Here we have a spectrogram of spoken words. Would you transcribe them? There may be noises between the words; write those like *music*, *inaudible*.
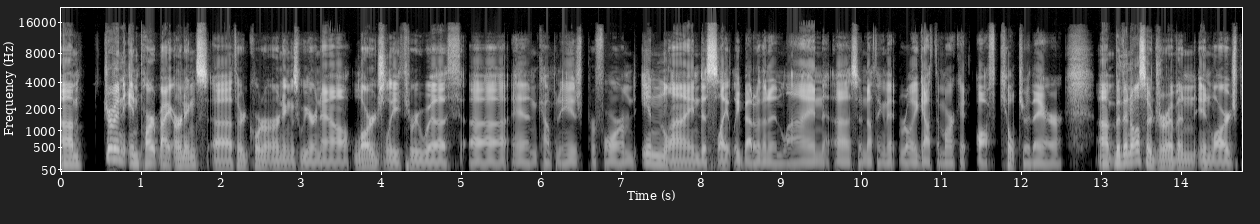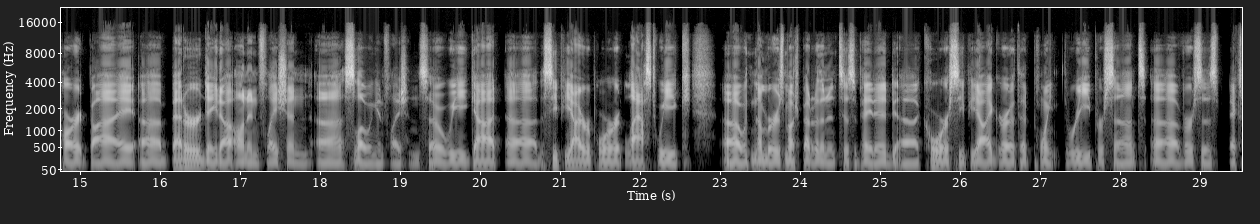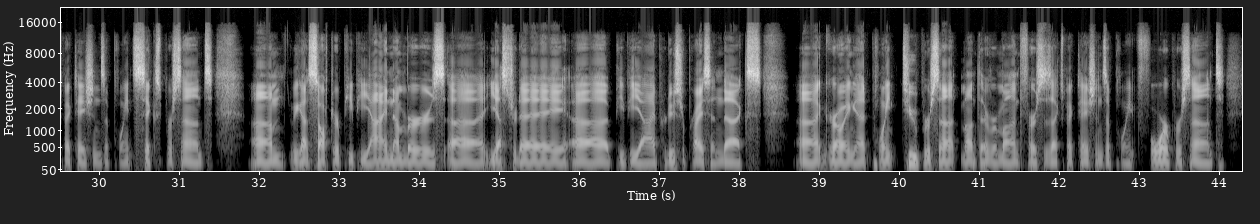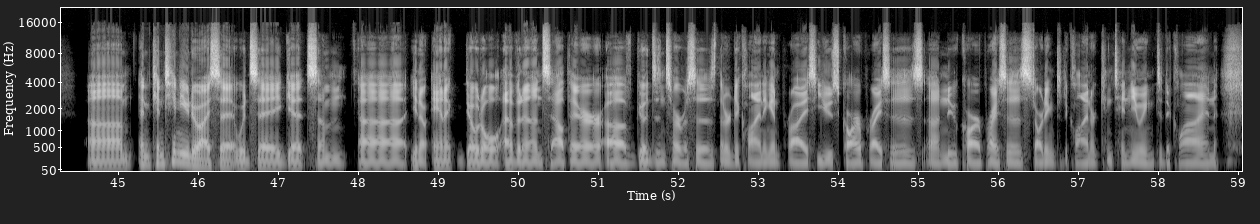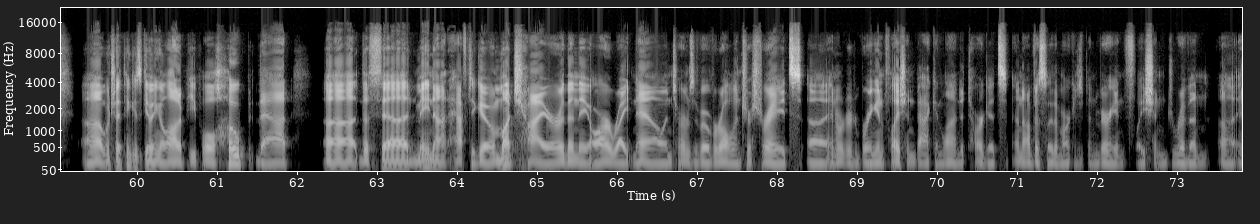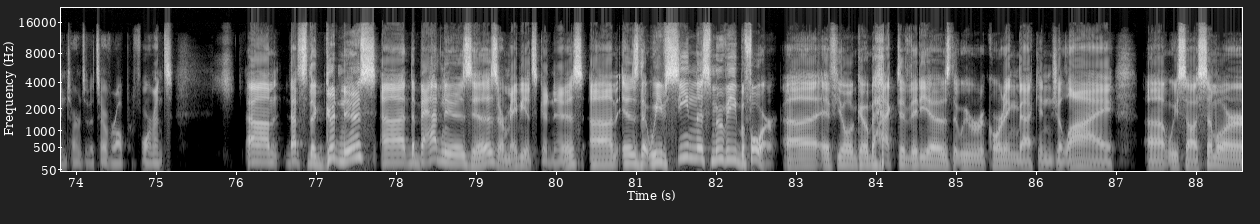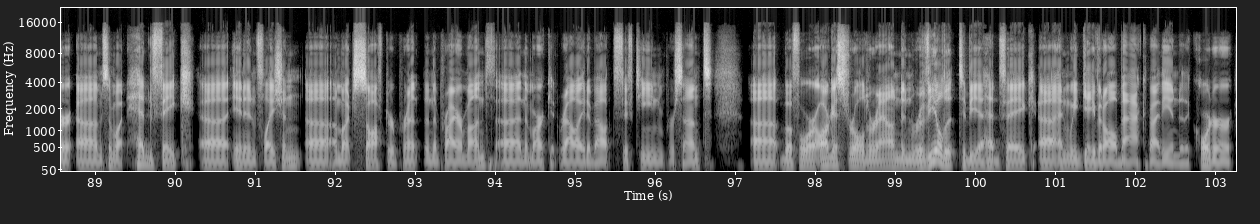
Um, driven in part by earnings. Uh, third quarter earnings we are now largely through with, uh, and companies performed in line to slightly better than in line. Uh, so nothing that really got the market off kilter there. Uh, but then also driven in large part by uh, better data on inflation, uh, slowing inflation. So we got the CPI report last week uh, with numbers much better than anticipated. Uh, core CPI growth at 0.3% uh, versus expectations of 0.6%. Um, we got softer PPI numbers uh, yesterday. Uh, PPI, Producer Price Index. Uh, growing at 0.2% month over month versus expectations of 0.4% um, and continue to I say would say get some uh, you know anecdotal evidence out there of goods and services that are declining in price, used car prices, uh, new car prices starting to decline or continuing to decline, uh, which I think is giving a lot of people hope that uh, the Fed may not have to go much higher than they are right now in terms of overall interest rates uh, in order to bring inflation back in line to targets. And obviously, the market has been very inflation driven uh, in terms of its overall performance. Um, that's the good news. Uh, the bad news is, or maybe it's good news, um, is that we've seen this movie before. Uh, if you'll go *laughs* back to videos that we were recording back in July, uh, we saw a similar, um, somewhat head fake uh, in inflation, uh, a much softer print than the prior month, uh, and the market rallied about 15% uh, before August rolled around and revealed it to be a head fake, and we gave it all back by the end of the quarter.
